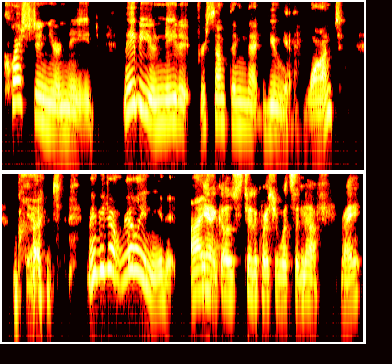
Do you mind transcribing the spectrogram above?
question your need. Maybe you need it for something that you yeah. want, but yeah. maybe you don't really need it. I, yeah, it goes to the question, what's enough, right?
